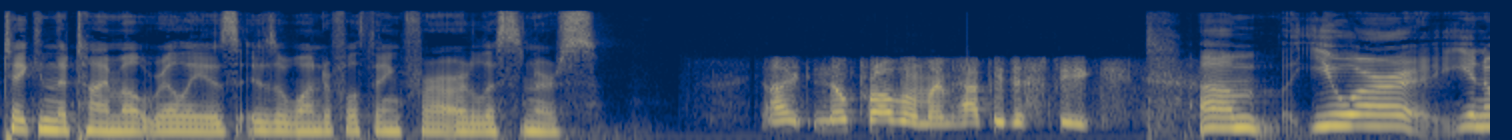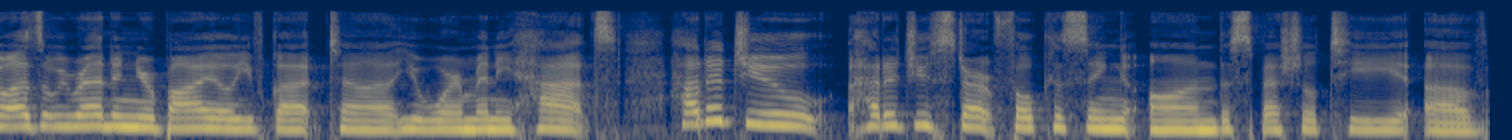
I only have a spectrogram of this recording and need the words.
taking the time out really is, is a wonderful thing for our listeners. I, no problem. I'm happy to speak. Um, you are, you know, as we read in your bio, you've got uh, you wear many hats. How did you How did you start focusing on the specialty of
